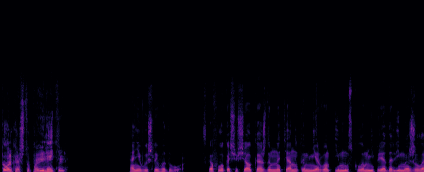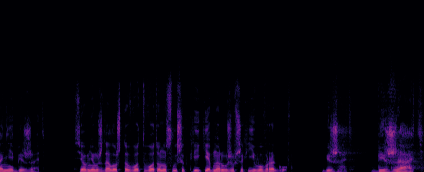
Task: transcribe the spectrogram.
только что, повелитель!» Они вышли во двор. Скафлок ощущал каждым натянутым нервом и мускулом непреодолимое желание бежать. Все в нем ждало, что вот-вот он услышит крики обнаруживших его врагов. Бежать! Бежать!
